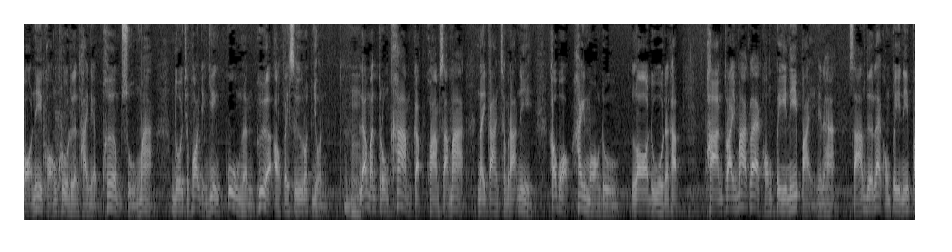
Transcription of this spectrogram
ก่อหนี้ของครัวเรือนไทยเนี่ยเพิ่มสูงมาก โดยเฉพาะอย่างยิ่งกู้เงินเพื่อเอาไปซื้อรถยนต์ แล้วมันตรงข้ามกับความสามารถในการชำระหนี้เขาบอกให้มองดู รอดูนะครับ ผ่านไตรมาสแรกของปีนี้ไปเนี่ยนะฮะสามเดือนแรกของปีนี้ไป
